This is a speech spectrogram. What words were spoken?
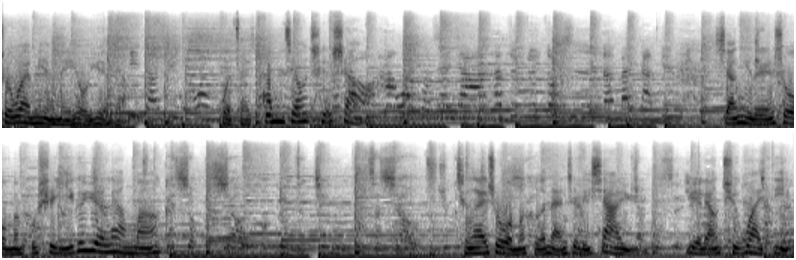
说外面没有月亮。我在公交车上想你的人说我们不是一个月亮吗？尘埃说我们河南这里下雨月亮去外地了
